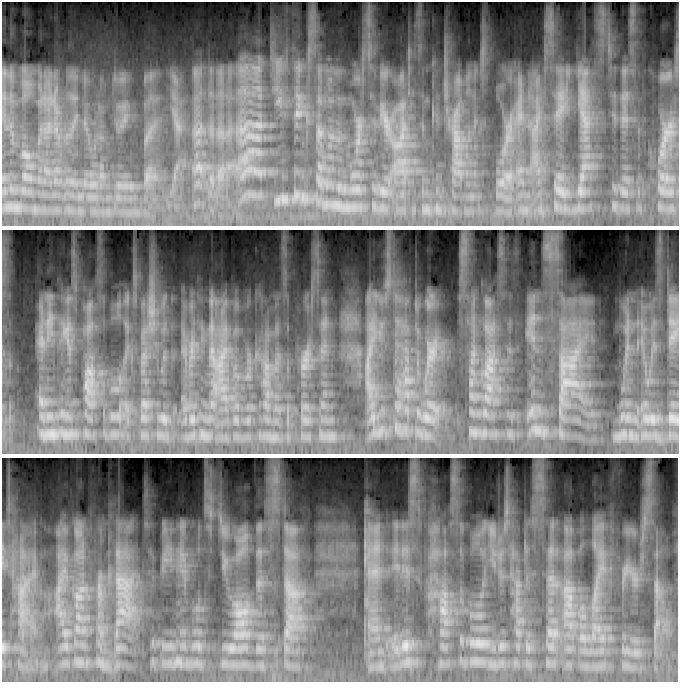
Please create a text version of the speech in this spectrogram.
in the moment, I don't really know what I'm doing, but yeah. Uh, da, da, da, uh, do you think someone with more severe autism can travel and explore? And I say yes to this, of course. Anything is possible, especially with everything that I've overcome as a person. I used to have to wear sunglasses inside when it was daytime. I've gone from that to being able to do all this stuff and it is possible you just have to set up a life for yourself.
